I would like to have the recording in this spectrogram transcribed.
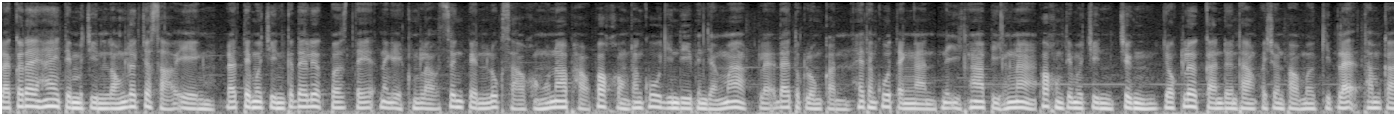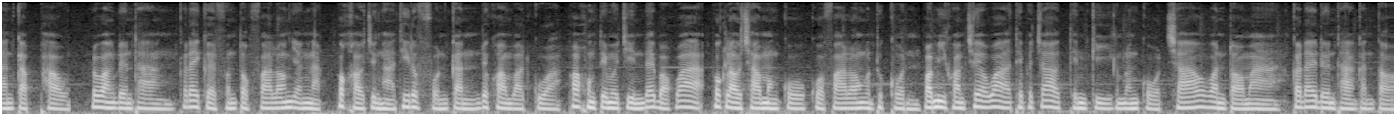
และก็ได้ให้เตมจินลองเลือกเจ้าสาวเอง และเตมจินก็ได้เลือกเปิร์สเตนางเอกของเรา ซึ่งเป็นลูกสาวของหัวหน้าเผ่าพ่อของทั้งคู่ยินดีเป็นอย่างมาก และได้ตกลงกันให้ทั้งคู่แต่งงานในอีก 5 ปีข้างหน้า พ่อของเตมจินจึงยกเลิกการเดินทางไปชนเผ่าเมอร์กิตและทำการกลับเผ่าระหว่างเดินทางก็ได้เกิดฝนตกฟ้าร้องอย่างหนัก พวกเขาจึงหาที่หลบฝนกันด้วยความหวาดกลัว พ่อของเตโมจินได้บอกว่าพวกเราชาวมองโกกลัวฟ้าร้องกันทุกคน เพราะมีความเชื่อว่าเทพเจ้าเทนกีกำลังโกรธ เช้าวันต่อมา ก็ได้เดินทางกันต่อ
